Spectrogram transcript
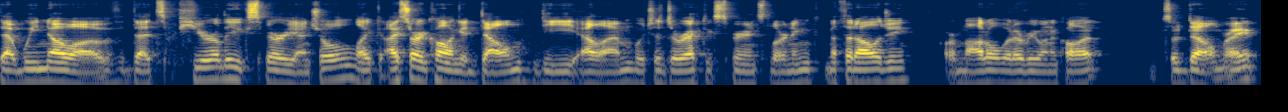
that we know of that's purely experiential. Like I started calling it DELM, D E L M, which is direct experience learning methodology or model, whatever you want to call it. So DELM, right?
